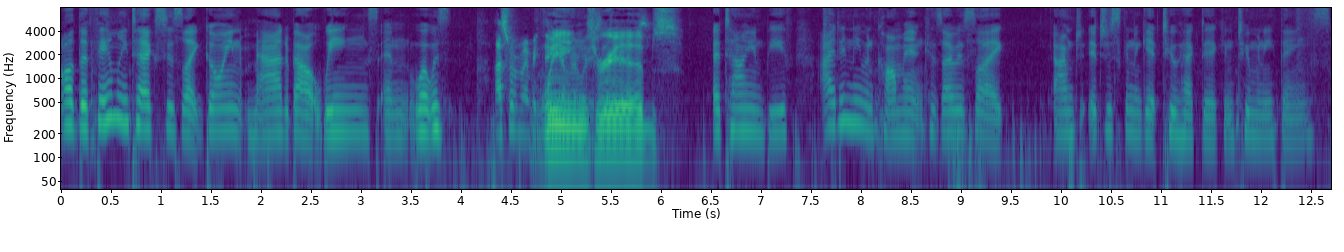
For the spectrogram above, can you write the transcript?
oh, the family text is like going mad about wings and what was That's what made me think. of it when you wings, said wings. ribs. Italian beef. I didn't even comment because I was like, I'm. j- It's just going to get too hectic and too many things.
